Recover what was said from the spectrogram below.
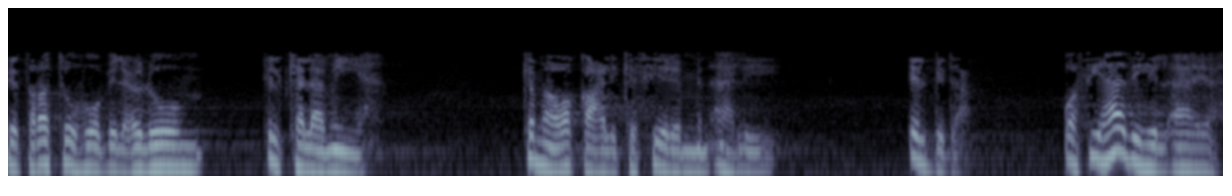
فطرته بالعلوم الكلامية كما وقع لكثير من أهل البدع. وفي هذه الآية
